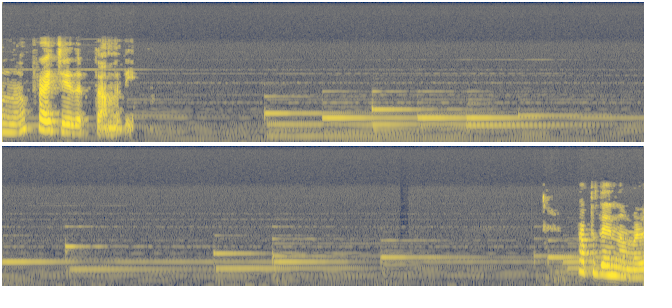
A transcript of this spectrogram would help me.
ഒന്ന് ഫ്രൈ ചെയ്തെടുത്താൽ മതി. അപ്പോൾ ഇതേ നമ്മൾ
